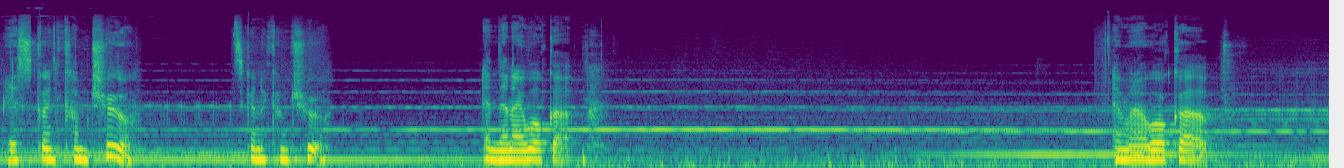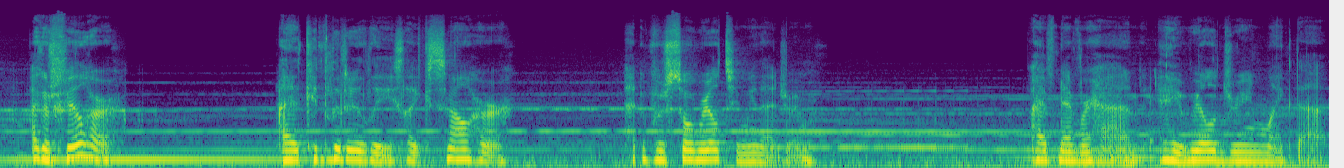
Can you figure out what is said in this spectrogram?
It's going to come true. It's going to come true. And then I woke up. And when I woke up, I could feel her. I could literally like smell her. It was so real to me that dream. I've never had a real dream like that.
